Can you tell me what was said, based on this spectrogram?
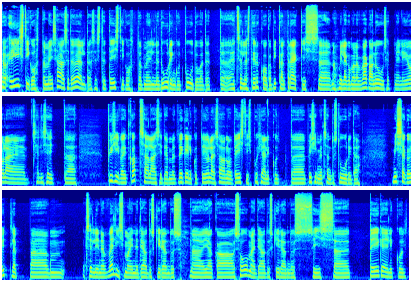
no Eesti kohta me ei saa seda öelda, sest et Eesti kohta meil need uuringud puuduvad, et, et sellest Erko ka pikalt rääkis, noh, millega ma olen väga nõus, et meil ei ole selliseid äh, püsivaid katsealasid ja me tegelikult ei ole saanud Eestis põhjalikult äh, püsimetsandust uurida. mis aga ütleb ähm, selline välismaine teaduskirjandus äh, ja ka Soome teaduskirjandus, siis tegelikult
